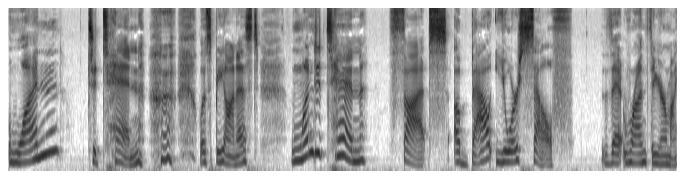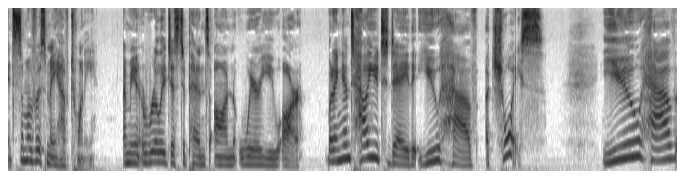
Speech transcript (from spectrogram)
one to 10, let's be honest, one to 10 thoughts about yourself that run through your mind. Some of us may have 20. I mean, it really just depends on where you are. But I'm going to tell you today that you have a choice. You have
